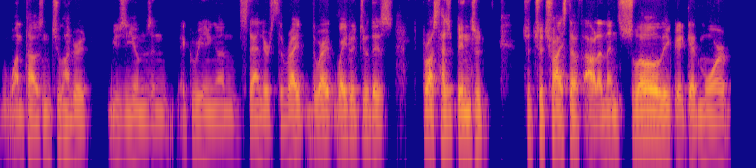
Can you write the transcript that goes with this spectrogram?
one thousand two hundred museums and agreeing on standards. The right, the right way to do this for us has been to, to, to try stuff out and then slowly get more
